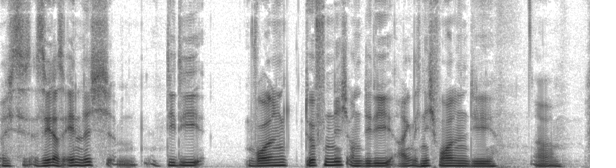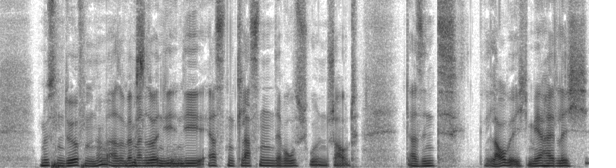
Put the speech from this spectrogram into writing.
ich sehe das ähnlich. Die, die wollen, dürfen nicht und die, die eigentlich nicht wollen, die äh, müssen dürfen. Ne? Also wenn müssen, man so in die, in die ersten Klassen der Berufsschulen schaut, da sind, glaube ich, mehrheitlich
